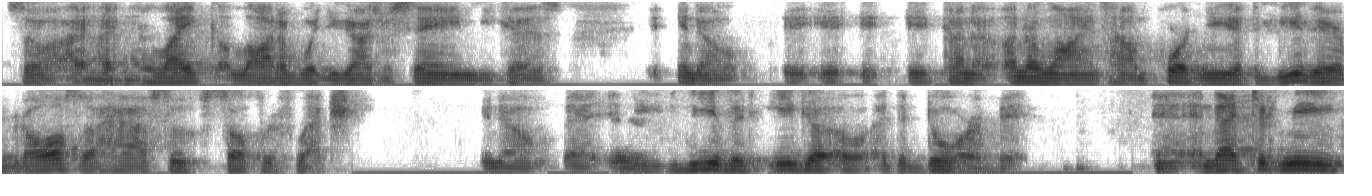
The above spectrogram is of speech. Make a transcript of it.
So I, mm-hmm. I, I like a lot of what you guys are saying because you know it, it, it kind of underlines how important you have to be there, but also have some self reflection. You know that yeah. you leave the ego at the door a bit, and, and that took me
